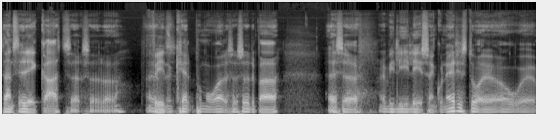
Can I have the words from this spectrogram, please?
der er han slet ikke grædt, altså, eller Fedt. kaldt på mor, altså så er det bare, altså, at vi lige læser en godnathistorie, og, øh,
